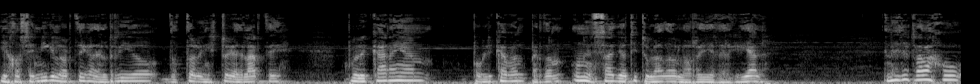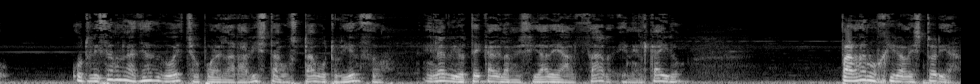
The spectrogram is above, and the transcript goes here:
y José Miguel Ortega del Río, doctor en Historia del Arte, publicarían publicaban perdón, un ensayo titulado Los Reyes del Grial. En ese trabajo utilizaban el hallazgo hecho por el arabista Gustavo Turienzo en la biblioteca de la Universidad de Alzar en el Cairo para dar un giro a la historia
